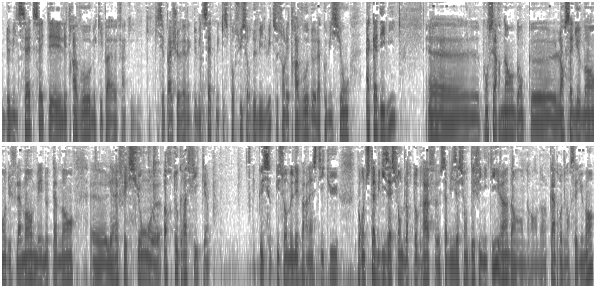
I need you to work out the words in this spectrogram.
2007, ça a été les travaux, qui qui s'est pas achevé avec 2007, mais qui se poursuit sur 2008. Ce sont les travaux de la commission Académie. Concernant donc l'enseignement du flamand, mais notamment les réflexions orthographiques qui sont menés par l'Institut pour une stabilisation de l'orthographe, une stabilisation définitive hein, dans, le cadre de l'enseignement.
